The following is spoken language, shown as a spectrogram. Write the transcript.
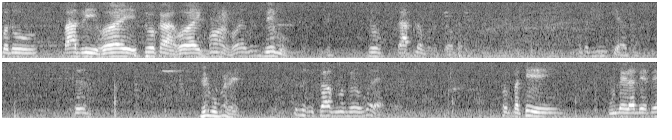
બધું બાજરી હોય, ચોખા હોય ખોણ હોય, બધું ભેગું. તો પછી. તો ભેગું કરે. પછી ઉંદેડા બે બે.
